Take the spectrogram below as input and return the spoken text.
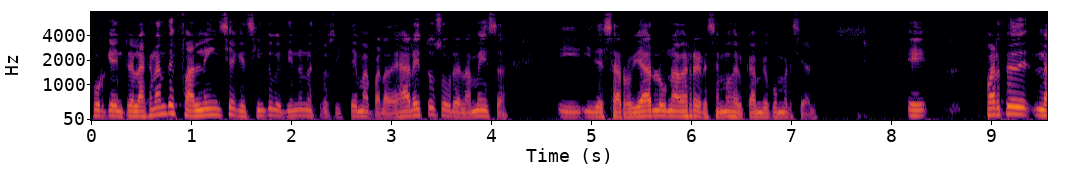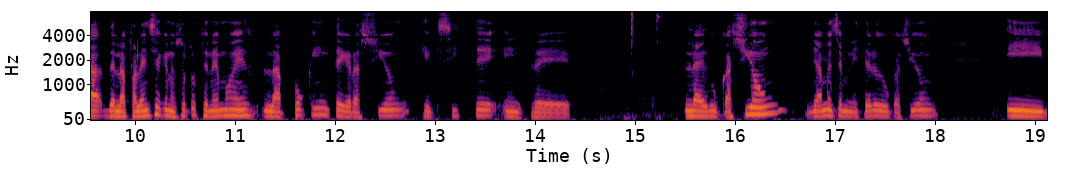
porque entre las grandes falencias que siento que tiene nuestro sistema para dejar esto sobre la mesa y, desarrollarlo una vez regresemos del cambio comercial. Eh, parte de la, de la falencia que nosotros tenemos es la poca integración que existe entre la educación, llámese Ministerio de Educación, y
